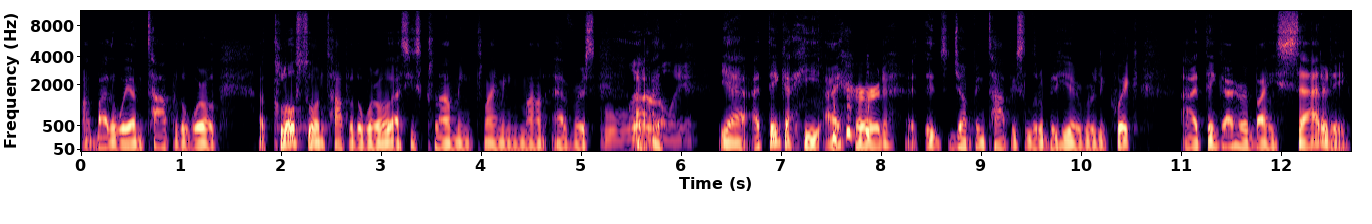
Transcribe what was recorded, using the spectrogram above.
uh, by the way on top of the world, uh, close to on top of the world as he's climbing climbing Mount Everest. Literally. I, yeah, I think he I heard it's jumping topics a little bit here really quick. I think I heard by Saturday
